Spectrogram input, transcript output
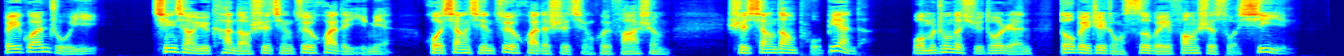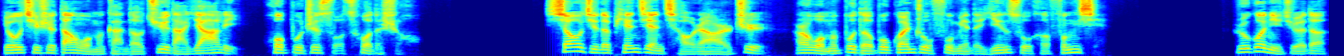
悲观主义倾向于看到事情最坏的一面，或相信最坏的事情会发生，是相当普遍的。我们中的许多人都被这种思维方式所吸引，尤其是当我们感到巨大压力或不知所措的时候。消极的偏见悄然而至，而我们不得不关注负面的因素和风险。如果你觉得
